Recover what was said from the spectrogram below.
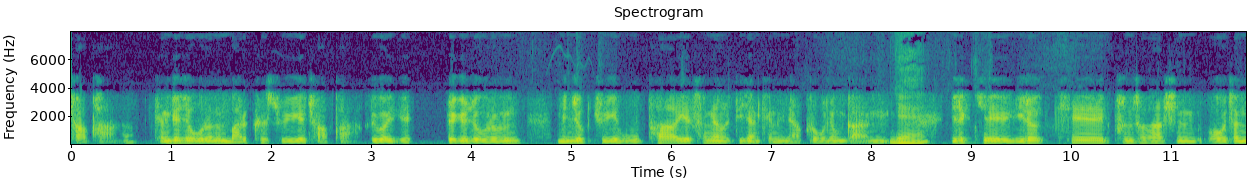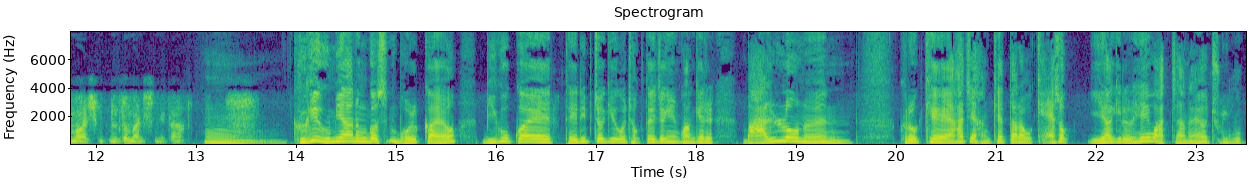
좌파, 경제적으로는 마르크스주의의 좌파, 그리고 이게 외교적으로는 민족주의의 우파의 성향을 띠지 않겠느냐 앞으로 5년간 예. 이렇게 이렇게 분석하신 어, 전망하신 분들도 많습니다. 음. 그게 의미하는 것은 뭘까요? 미국과의 대립적이고 적대적인 관계를 말로는 그렇게 하지 않겠다라고 계속 이야기를 해 왔잖아요. 중국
